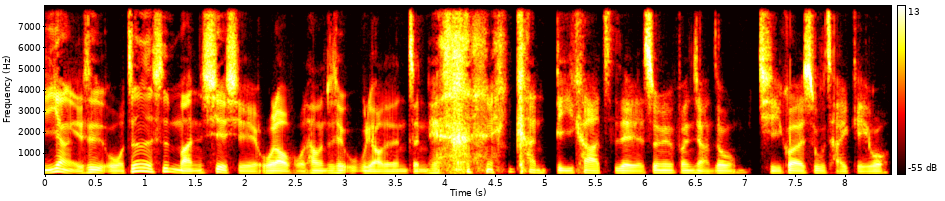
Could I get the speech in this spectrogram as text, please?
一样也是，我真的是蛮谢谢我老婆他们这些无聊的人，整天 看 D 卡之类的，顺便分享这种奇怪的素材给我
